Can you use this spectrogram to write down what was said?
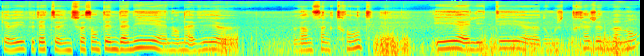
qui avait peut-être une soixantaine d'années, elle en avait 25-30 euh, et elle était euh, donc très jeune maman,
